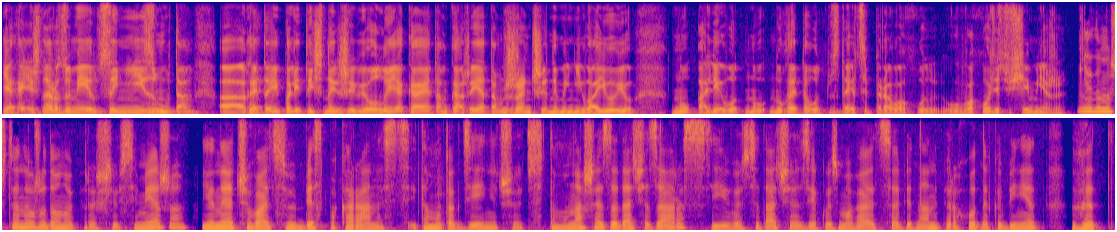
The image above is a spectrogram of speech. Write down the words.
я конечно разумею цынізм там гэтай палітычнай жывёлы якая там кажа я там з жанчынамі не ваюю Ну але вот ну ну гэта вот здаецца пераваху уваходзяць усе межы. Я думаю что яны ўжо давно перайшлі ўсе межы. Яны адчуваюць сваю беспакаранасць і таму так дзейнічаюць. Таму наша задача зараз і вось задача з якой змагаецца з'явіцца аб'яднаны пераходны кабінет гэта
